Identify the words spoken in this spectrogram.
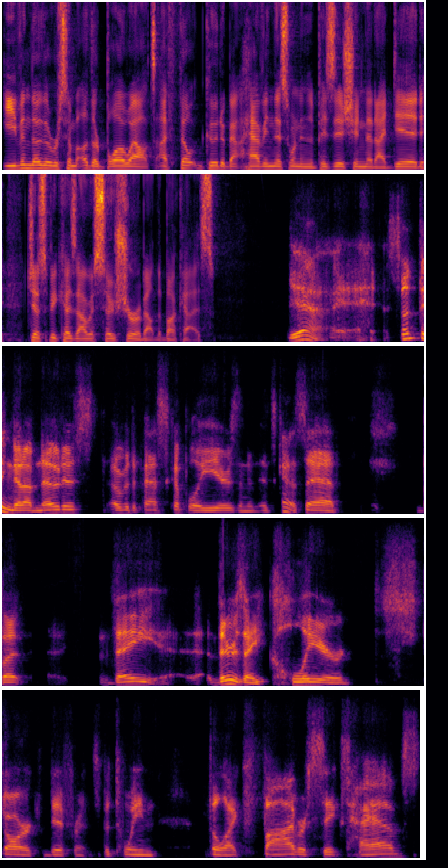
Even though there were some other blowouts, I felt good about having this one in the position that I did just because I was so sure about the Buckeyes. Yeah, eh, something that I've noticed over the past couple of years, and it's kind of sad, but they there's a clear, stark difference between the like five or six haves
